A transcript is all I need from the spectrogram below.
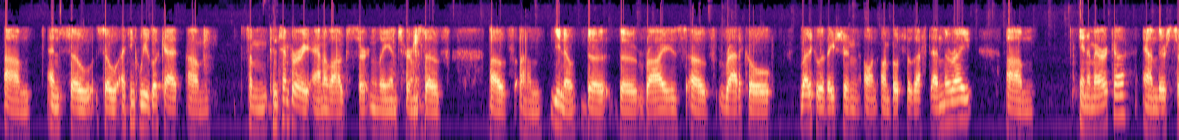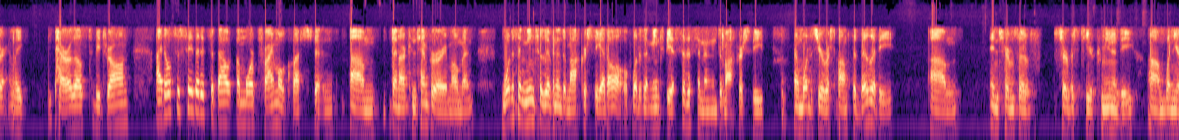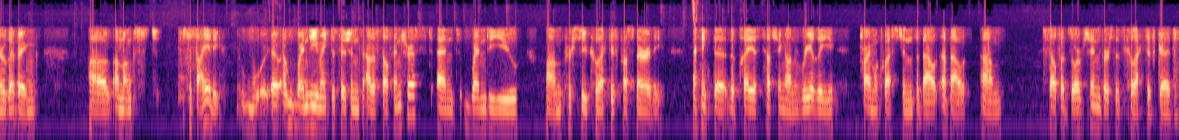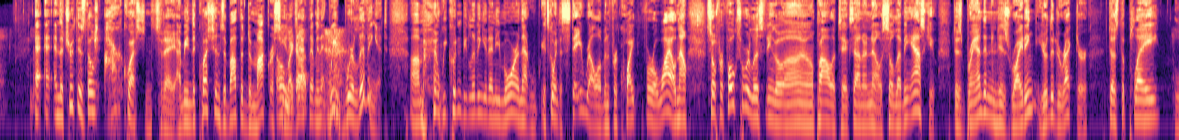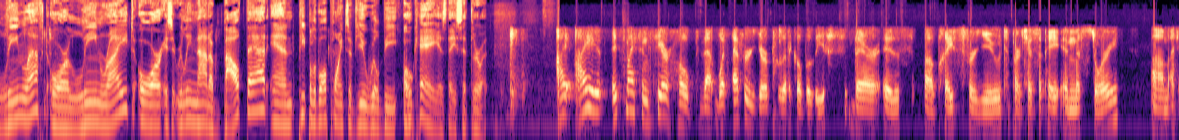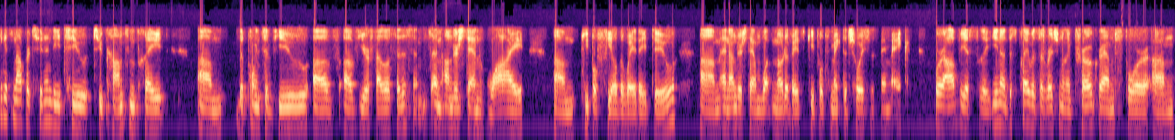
um, and so so I think we look at um, some contemporary analogs certainly in terms of of um, you know the the rise of radical radicalization on, on both the left and the right um, in America, and there's certainly parallels to be drawn. I'd also say that it's about a more primal question um, than our contemporary moment. What does it mean to live in a democracy at all? What does it mean to be a citizen in a democracy? And what is your responsibility um, in terms of service to your community um, when you're living uh, amongst society. Uh, When do you make decisions out of self interest, and when do you um, pursue collective prosperity? I think the, the play is touching on really primal questions about about um, self absorption versus collective good. And the truth is, those are questions today. I mean, the questions about the democracy. Oh, my God. exactly, I mean, we, we're living it. Um, we couldn't be living it anymore, and that it's going to stay relevant for quite for a while now. So, for folks who are listening, go oh, politics. I don't know. So, let me ask you: Does Brandon, in his writing, you're the director, does the play lean left or lean right, or is it really not about that? And people of all points of view will be okay as they sit through it. I, I, it's my sincere hope that whatever your political beliefs, there is a place for you to participate in this story. Um, I think it's an opportunity to to contemplate um, the points of view of of your fellow citizens and understand why um, people feel the way they do, um, and understand what motivates people to make the choices they make. We're obviously, you know, this play was originally programmed for um,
